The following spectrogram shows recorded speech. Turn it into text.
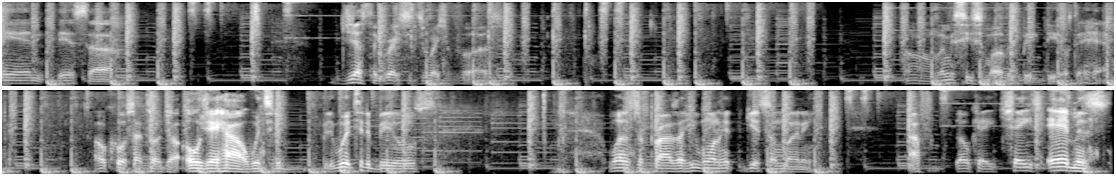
And it's uh just a great situation for us. Um, let me see some other big deals that happened. Of course, I told y'all OJ Howe went to the went to the Bills. Wasn't surprised that he wanted to get some money. I, okay, Chase Edmonds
